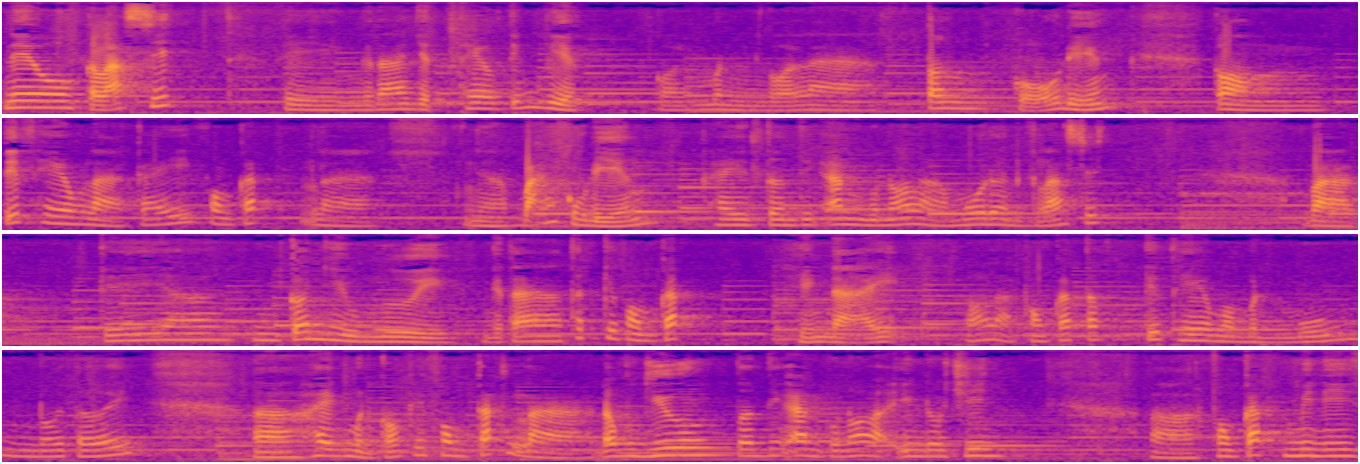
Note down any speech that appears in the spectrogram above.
neo classic thì người ta dịch theo tiếng Việt gọi mình gọi là tân cổ điển. Còn tiếp theo là cái phong cách là à, bán cổ điển hay tên tiếng Anh của nó là modern classic. Và cái à, có nhiều người người ta thích cái phong cách hiện đại đó là phong cách tiếp theo mà mình muốn nói tới. À, hay mình có cái phong cách là đông dương tên tiếng Anh của nó là Indochine. À, phong cách mini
